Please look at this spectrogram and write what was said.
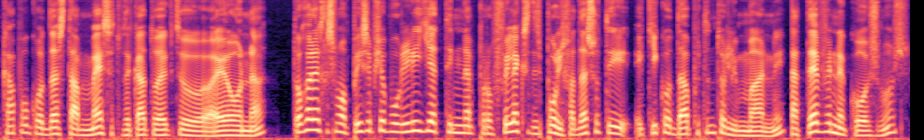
κάπου κοντά στα μέσα του 16ου αιώνα, το είχαν χρησιμοποιήσει πιο πολύ για την ε, προφύλαξη της πόλης. Φαντάζομαι ότι εκεί κοντά που ήταν το λιμάνι, κατέβαινε κόσμος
